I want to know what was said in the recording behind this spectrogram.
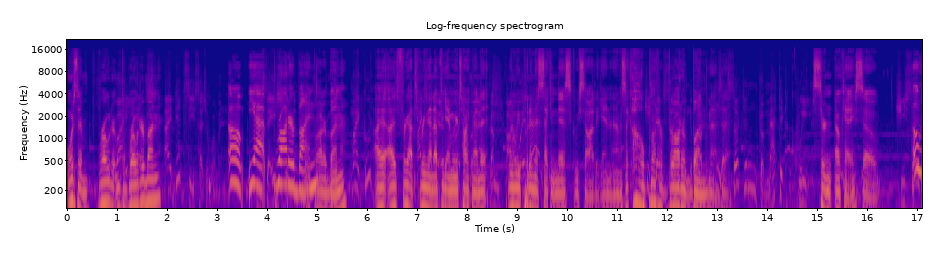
what's it? Broder Why, broder yes, bun? I did see such a woman. Oh, yeah, broader bun. Broader bun. My. I, I forgot to bring that up again. We were talking about it when we put in the second disc. We saw it again, and I was like, "Oh, She broader, broader bun." That's it. certain dramatic queen. Certain. Okay, so She Oh,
